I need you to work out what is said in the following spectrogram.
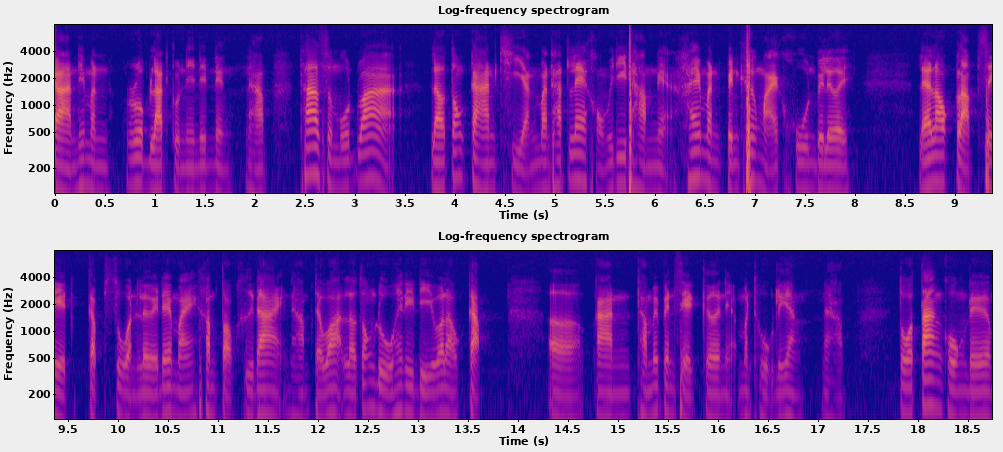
การที่มันรวบรัดกว่านี้นิดนึงนะครับ ถ้าสมมุติว่า เราต้องการเขียนบรรทัดแรกของวิธีทำเนี่ยให้มันเป็นเครื่องหมายคูณไปเลย แล้วเรากลับเศษกับส่วนเลยได้ไหมคำตอบคือได้นะครับ แต่ว่าเราต้องดูให้ดีๆว่าเรากลับการทำให้เป็นเศษเกินเนี่ยมันถูกหรือยังนะครับ ตัวตั้งคงเดิม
